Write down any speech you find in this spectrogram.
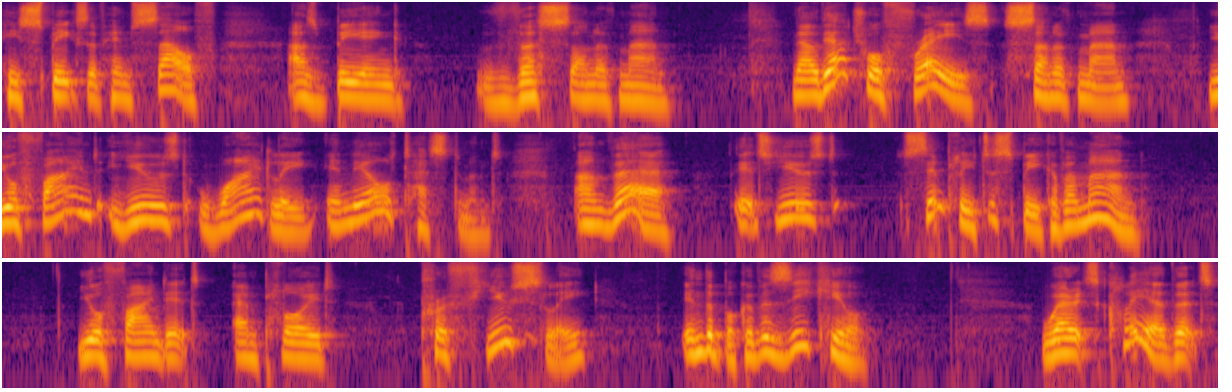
He speaks of himself as being the Son of Man. Now, the actual phrase Son of Man you'll find used widely in the Old Testament, and there it's used simply to speak of a man. You'll find it employed profusely in the book of Ezekiel, where it's clear that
